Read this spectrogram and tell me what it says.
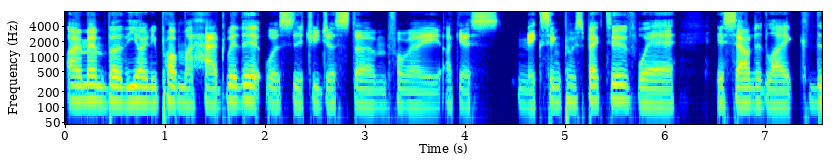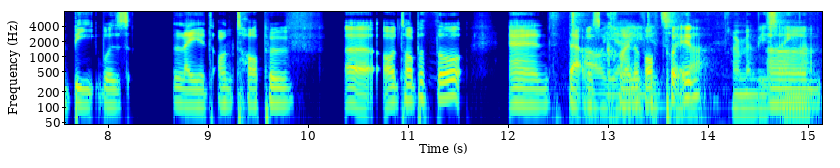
I remember the only problem I had with it was literally just um from a I guess mixing perspective where it sounded like the beat was layered on top of uh on top of thought, and that was Oh, yeah, kind of you off putting. I remember you saying Um,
